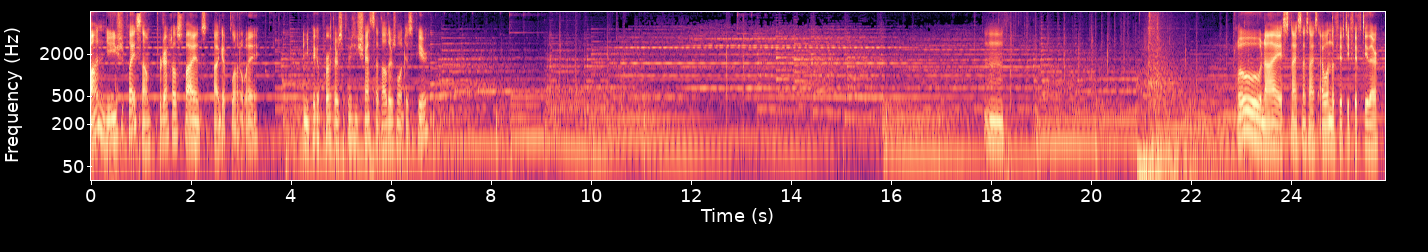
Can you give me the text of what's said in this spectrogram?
Fun. You, you should play some. Projectiles fly and I get blown away. When you pick a perk, there's a 50 chance that the others won't disappear. Hmm. Oh, nice. Nice, nice, nice. I won the 50-50 there.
